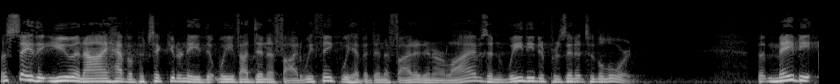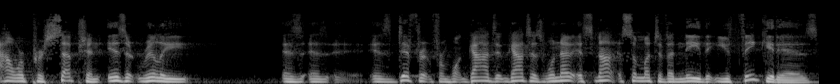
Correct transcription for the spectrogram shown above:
Let's say that you and I have a particular need that we've identified. We think we have identified it in our lives, and we need to present it to the Lord. But maybe our perception isn't really as, as, is different from what God says. God says, well, no, it's not so much of a need that you think it is,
